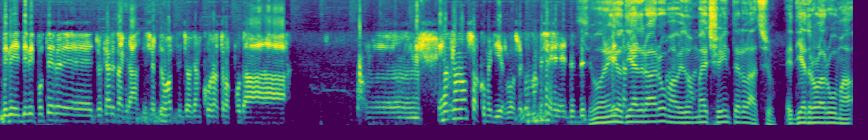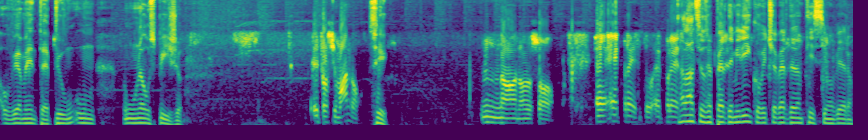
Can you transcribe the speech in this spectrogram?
deve, deve, poter giocare da grande, certe volte gioca ancora troppo da... Mm, non, non, so come dirlo, secondo me... De, Simone, io dietro la Roma vedo un match Inter-Lazio e dietro la Roma ovviamente è più un, un, un auspicio il prossimo anno? Sì. No, non lo so. È, è presto, è presto. La Lazio se perde Milinkovic perde tantissimo, Piero.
